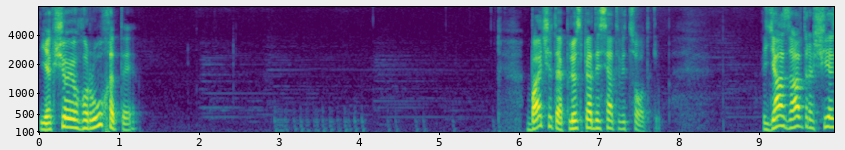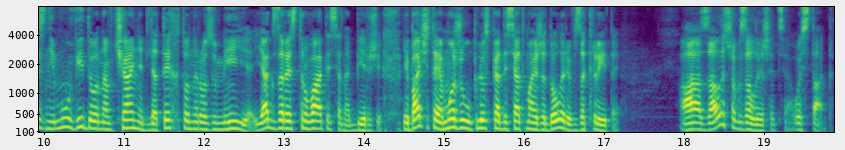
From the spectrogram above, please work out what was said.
Якщо його рухати. Бачите, плюс 50%. Я завтра ще зніму відео навчання для тих, хто не розуміє, як зареєструватися на біржі. І бачите, я можу у плюс 50 майже доларів закрити. А залишок залишиться. Ось так.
